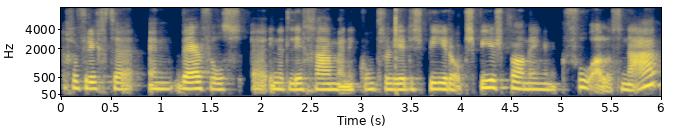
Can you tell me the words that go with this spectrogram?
gewrichten en wervels uh, in het lichaam. En ik controleer de spieren op spierspanning en ik voel alles na.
